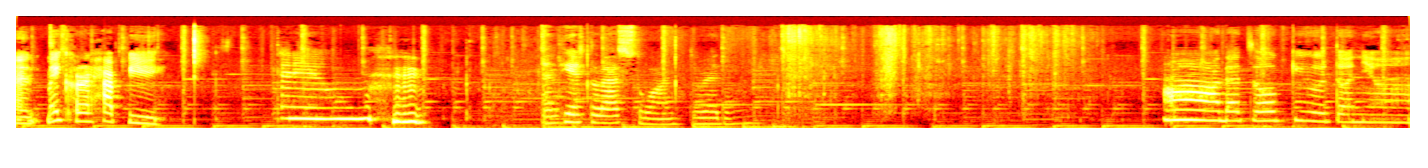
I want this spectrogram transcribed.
and make her happy. And here's the last one, the red one. Aw, that's so cute, Tanja.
